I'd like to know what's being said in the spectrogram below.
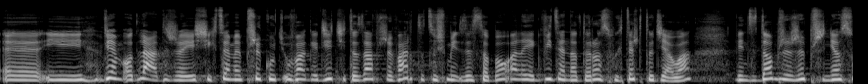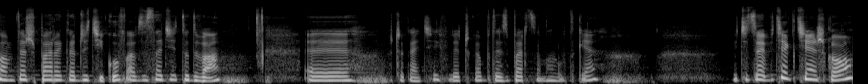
E, I wiem od lat, że jeśli chcemy przykuć uwagę dzieci, to zawsze warto coś mieć ze sobą, ale jak widzę na dorosłych też to działa. Więc dobrze, że przyniosłam też parę gadżecików, a w zasadzie to dwa. Poczekajcie chwileczkę, bo to jest bardzo malutkie. Wiecie, co, wiecie, jak ciężko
